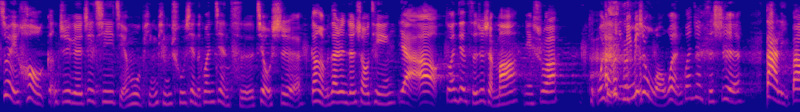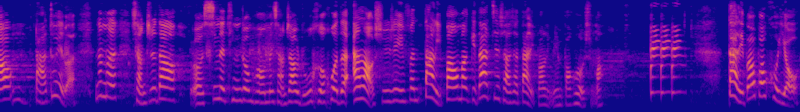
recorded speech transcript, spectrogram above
最后，跟这个这期节目频频出现的关键词就是，刚刚有没有在认真收听？有。关键词是什么？你说。我明明是我问，关键词是 大礼包。嗯，答对了。那么，想知道呃新的听众朋友们想知道如何获得安老师这一份大礼包吗？给大家介绍一下大礼包里面包括有什么。大礼包包括有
